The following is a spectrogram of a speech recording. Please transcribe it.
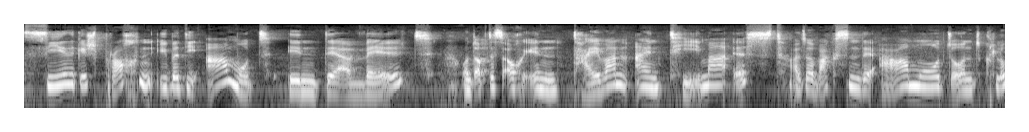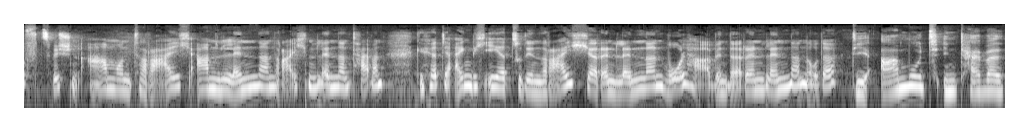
viel gesprochen über die Armut in der Welt und ob das auch in Taiwan ein Thema ist, also wachsende Armut und Kluft zwischen arm und reich, armen Ländern, reichen Ländern. Taiwan gehört ja eigentlich eher zu den reicheren Ländern, wohlhabenderen Ländern, oder? Die Armut in Taiwan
